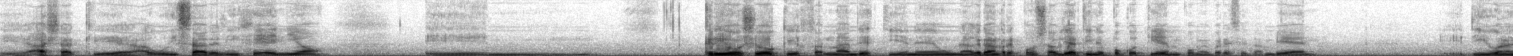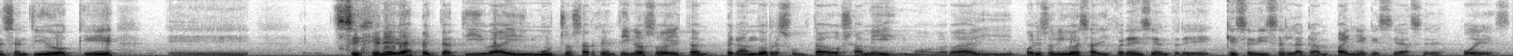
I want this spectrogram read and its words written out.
eh, haya que agudizar el ingenio. Em, creo yo que Fernández tiene una gran responsabilidad, tiene poco tiempo, me parece también. Eh, digo en el sentido que se genera expectativa y muchos argentinos hoy están esperando resultados ya mismo, ¿verdad? Y por eso digo esa diferencia entre qué se dice en la campaña y qué se hace después.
